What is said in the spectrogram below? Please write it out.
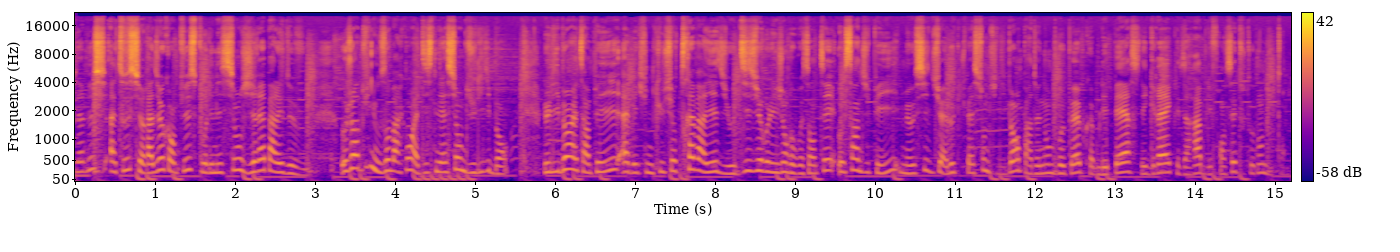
Bienvenue à tous sur Radio Campus pour l'émission J'irai parler de vous. Aujourd'hui, nous embarquons à destination du Liban. Le Liban est un pays avec une culture très variée due aux 18 religions représentées au sein du pays, mais aussi due à l'occupation du Liban par de nombreux peuples comme les Perses, les Grecs, les Arabes, les Français tout au long du temps.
